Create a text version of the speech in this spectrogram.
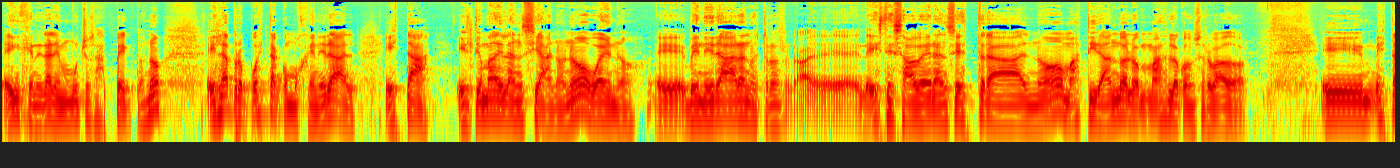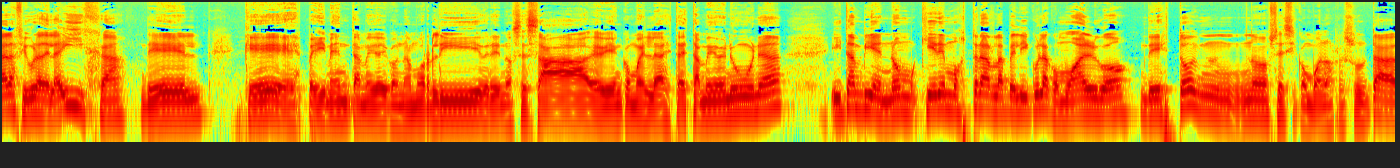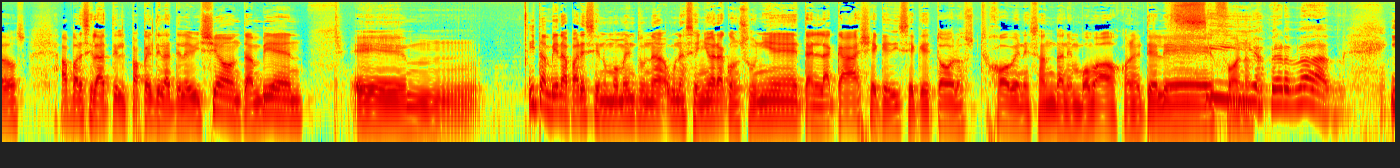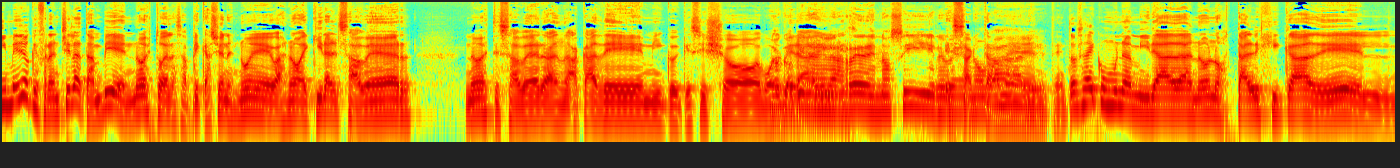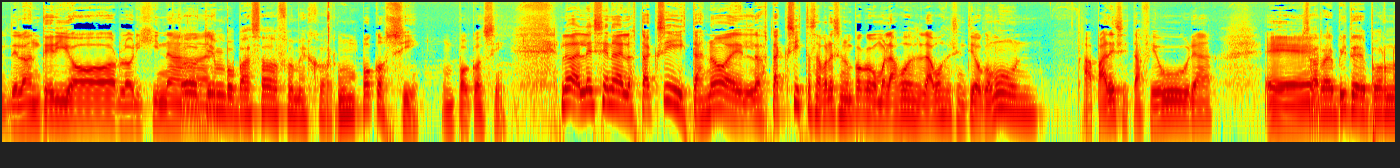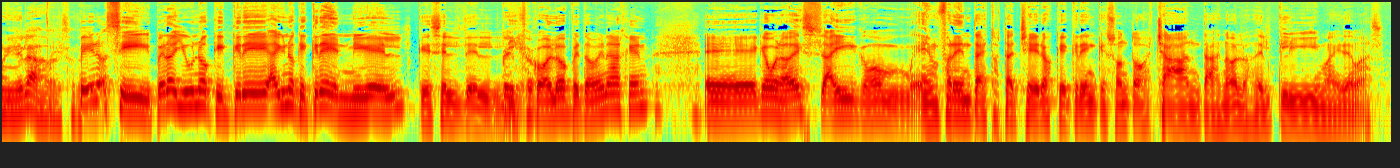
en general en muchos aspectos, ¿no? Es la propuesta como general. Está el tema del anciano, ¿no? Bueno, eh, venerar a nuestros eh, este saber ancestral, ¿no? Más tirando a lo más lo conservador. Eh, está la figura de la hija de él, que experimenta medio ahí con amor libre, no se sabe bien cómo es la, está, está medio en una, y también no quiere mostrar la película como algo de esto, no sé si con buenos resultados. Aparece la- el papel de la televisión también. eh, y también aparece en un momento una, una señora con su nieta en la calle que dice que todos los jóvenes andan embombados con el teléfono. Sí, es verdad. Y medio que Franchella también, ¿no? Esto de las aplicaciones nuevas, ¿no? Hay que ir al saber, ¿no? Este saber académico y qué sé yo, Lo que volver a en las redes no sirve. Exactamente. Entonces hay como una mirada, ¿no? Nostálgica del- de lo anterior, lo original. Todo tiempo pasado fue mejor. Un poco sí, un poco sí. La, la escena de los taxistas, ¿no? Eh, Los taxistas aparecen un poco como la voz, la voz del sentido común. Aparece esta figura. Eh, Se repite de porno y helado. pero sí, pero hay uno que cree, hay uno que cree en Miguel, que es el del Peto. disco López Homenaje, eh, que bueno, es ahí como enfrenta a estos tacheros que creen que son todos chantas, ¿no? Los del clima y demás.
